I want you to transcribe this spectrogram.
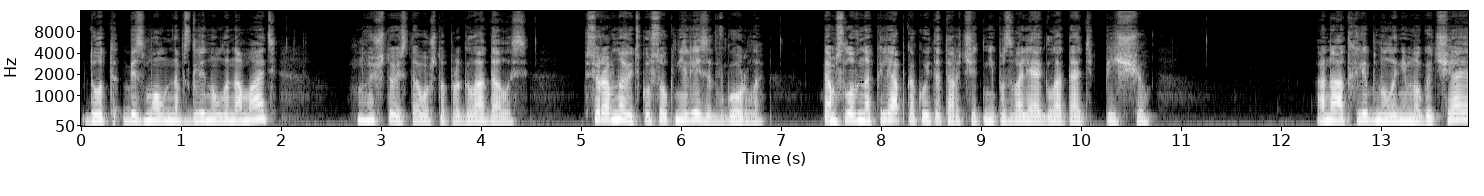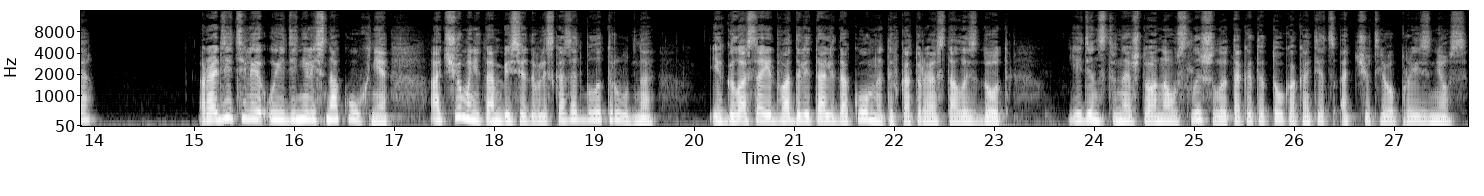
Дот безмолвно взглянула на мать. «Ну и что из того, что проголодалась? Все равно ведь кусок не лезет в горло. Там словно кляп какой-то торчит, не позволяя глотать пищу». Она отхлебнула немного чая. Родители уединились на кухне — о чем они там беседовали, сказать было трудно. Их голоса едва долетали до комнаты, в которой осталась Дот. Единственное, что она услышала, так это то, как отец отчетливо произнес.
